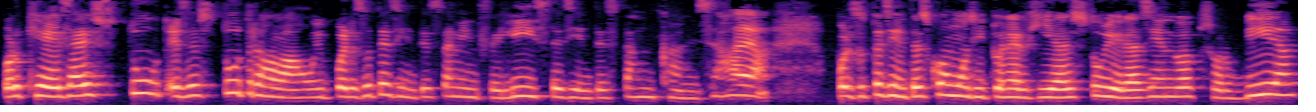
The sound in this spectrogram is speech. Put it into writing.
porque esa es tu, ese es tu trabajo y por eso te sientes tan infeliz, te sientes tan cansada, por eso te sientes como si tu energía estuviera siendo absorbida.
